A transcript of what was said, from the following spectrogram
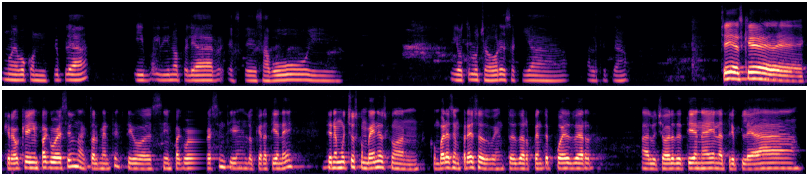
nuevo con AAA y, y vino a pelear este Sabu y, y otros luchadores aquí a, a la AAA. Sí, es que eh, creo que Impact Wrestling actualmente, digo, es Impact Wrestling, tiene lo que era TNA, tiene muchos convenios con, con varias empresas, güey. Entonces de repente puedes ver a luchadores de TNA en la AAA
